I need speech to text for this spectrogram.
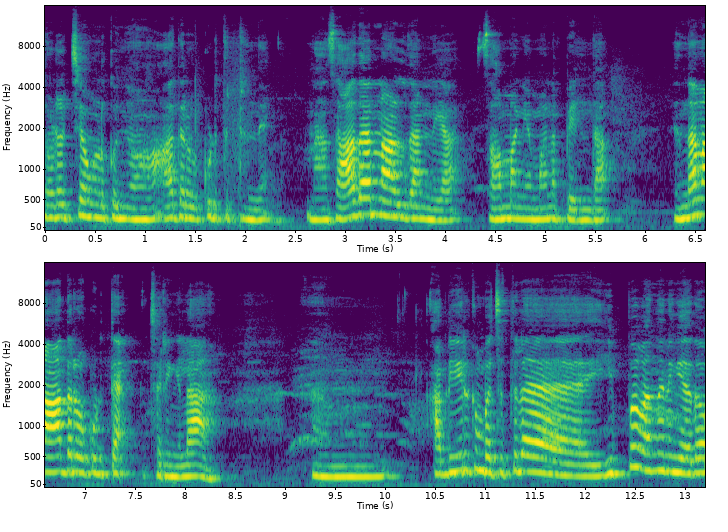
தொடர்ச்சி அவங்களுக்கு கொஞ்சம் ஆதரவு கொடுத்துட்டு இருந்தேன். நான் சாதாரண ஆள் தான் இல்லையா? சாமானியமான பெண் தான். இருந்தாலும் ஆதரவு கொடுத்தேன். சரிங்களா? அப்படி இருக்கும் பட்சத்தில் இப்போ வந்து நீங்கள் ஏதோ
